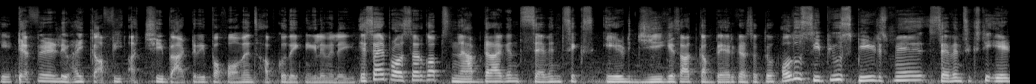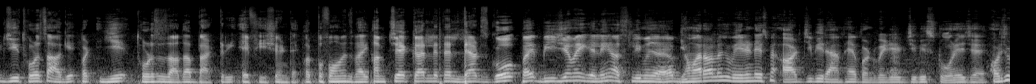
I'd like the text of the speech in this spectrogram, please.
के डेफिनेटली भाई काफ़ी अच्छी बैटरी परफॉर्मेंस आपको देखने के लिए मिलेगी। इस वाले प्रोसेसर को आप स्नैपड्रैगन 768G के साथ कंपेयर कर सकते हो। और सीपीयू स्पीड में 768G थोड़ा सा आगे बट ये थोड़ा सा ज़्यादा बैटरी एफिशिएंट है। और परफॉर्मेंस भाई, हम चेक कर लेते हैं। लेट्स गो भाई बीजेएमआई खेलेंगे, असली मज़ा आएगा हमारा वाला जो वेरिएंट है, इसमें आठ जीबी रैम है one twenty eight GB storage है। और जो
